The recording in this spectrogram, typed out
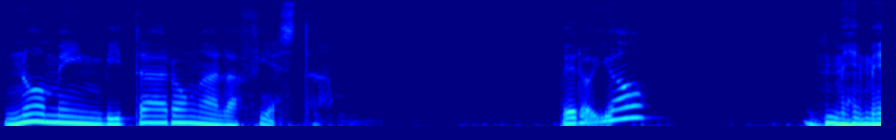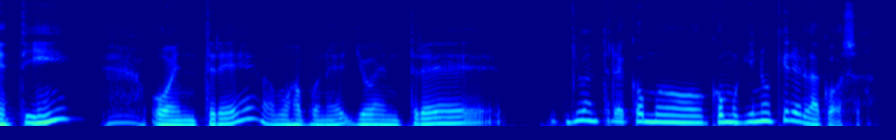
No me invitaron a la fiesta. Pero yo me metí o entré, vamos a poner, yo entré, yo entré como, como quien no quiere la cosa.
